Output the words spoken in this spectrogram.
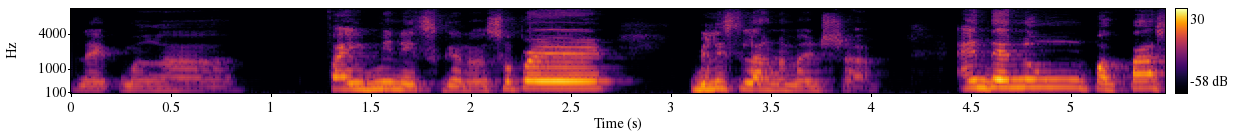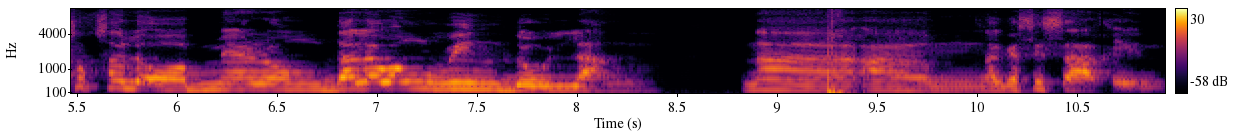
Like mga 5 minutes, gano'n. Super bilis lang naman siya. And then, nung pagpasok sa loob, merong dalawang window lang na um, nag-assist sa akin.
